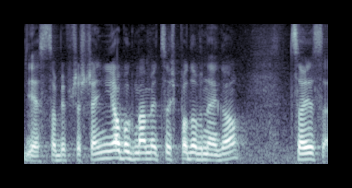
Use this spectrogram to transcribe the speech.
jest sobie w przestrzeni i obok mamy coś podobnego, co jest e,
